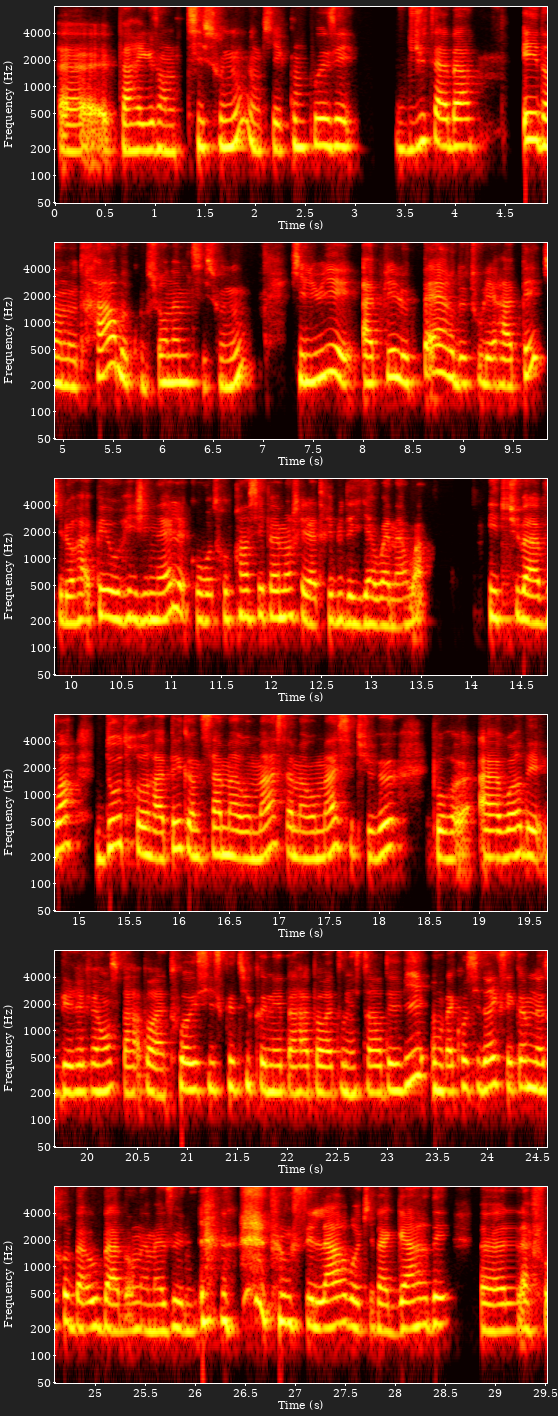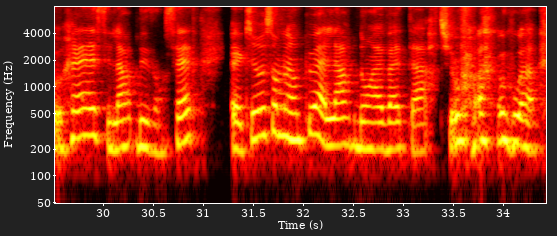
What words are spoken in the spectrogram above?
Euh, par exemple, Tisunu, donc qui est composé du tabac et d'un autre arbre qu'on surnomme Tisunu, qui lui est appelé le père de tous les râpés, qui est le râpé originel qu'on retrouve principalement chez la tribu des Yawanawa. Et tu vas avoir d'autres râpés comme Samaoma. Samaoma, si tu veux, pour euh, avoir des, des, références par rapport à toi aussi, ce que tu connais par rapport à ton histoire de vie, on va considérer que c'est comme notre baobab en Amazonie. Donc, c'est l'arbre qui va garder euh, la forêt, c'est l'arbre des ancêtres, euh, qui ressemble un peu à l'arbre dans Avatar, tu vois, ou à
